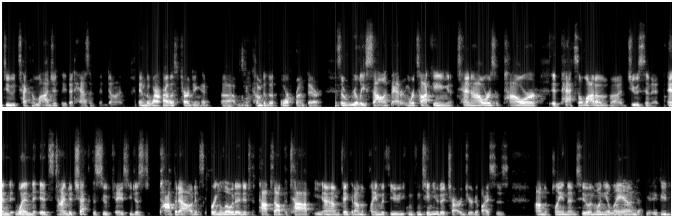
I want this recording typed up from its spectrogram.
do technologically that hasn't been done? And the wireless charging had, um, had come to the forefront there. It's a really solid battery. We're talking 10 hours of power. It packs a lot of uh, juice in it. And when it's time to check the suitcase, you just pop it out. It's spring loaded. It just pops out the top. Um, take it on the plane with you. You can continue to charge your devices on the plane then too. And when you land, if you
